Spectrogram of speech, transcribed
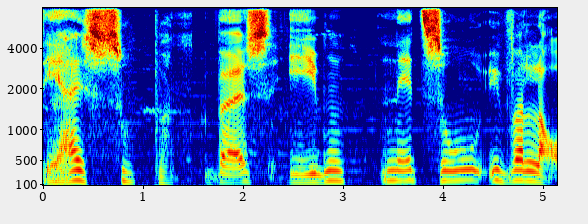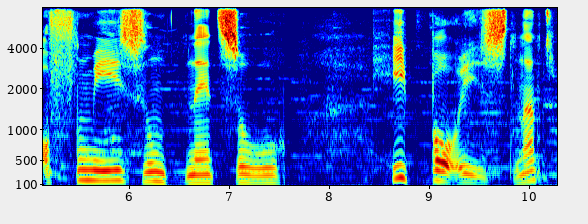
der ist super, weil es eben nicht so überlaufen ist und nicht so hippo ist, nicht?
